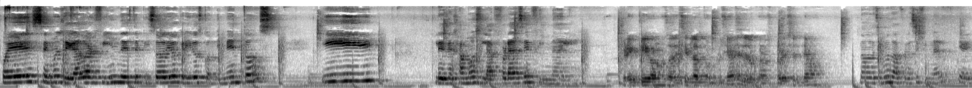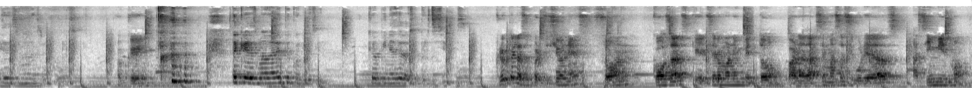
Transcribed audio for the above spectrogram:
pues hemos llegado al fin de este episodio, queridos condimentos. Y les dejamos la frase final. Creí que íbamos a decir las conclusiones de lo que nos parece el tema. No, decimos la frase final y ahorita decimos nuestra conclusión. Ok. Te quieres mover de tu conclusión. ¿Qué opinas de las supersticiones? Creo que las supersticiones son cosas que el ser humano inventó para darse más seguridad a sí mismo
